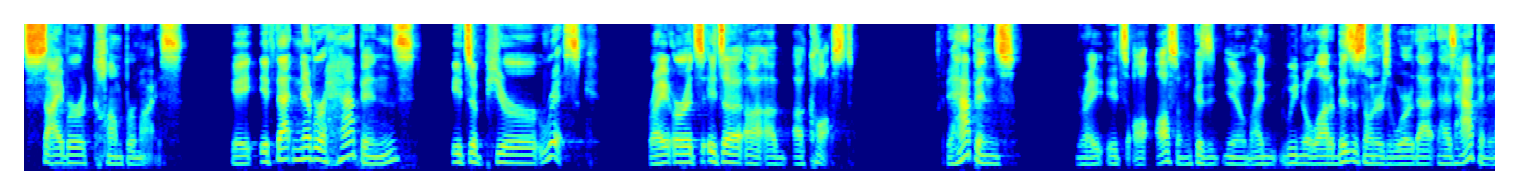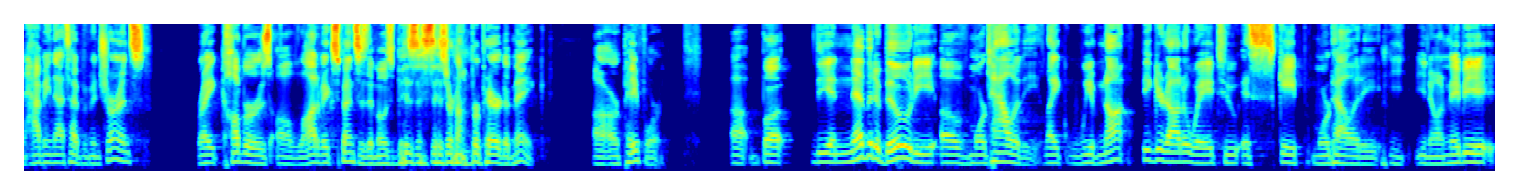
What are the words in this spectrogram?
cyber compromise. Okay. If that never happens, it's a pure risk, right? Or it's it's a a, a cost. If it happens, right, it's awesome because you know I, we know a lot of business owners where that has happened, and having that type of insurance, right, covers a lot of expenses that most businesses are not prepared to make uh, or pay for. Uh, but the inevitability of mortality, like we have not figured out a way to escape mortality, you know, and maybe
